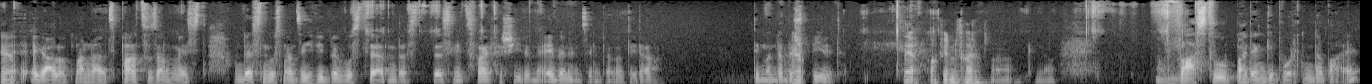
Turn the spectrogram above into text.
Ja. Egal, ob man als Paar zusammen ist. Und dessen muss man sich wie bewusst werden, dass das wie zwei verschiedene Ebenen sind, oder? Die da, die man da bespielt. Ja, ja auf jeden Fall. Ja, genau. Warst du bei den Geburten dabei?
